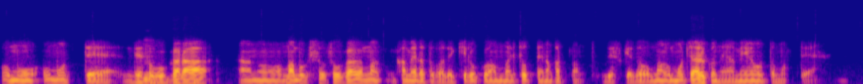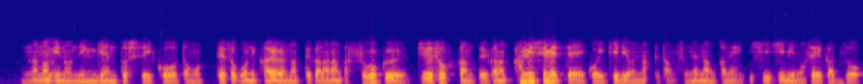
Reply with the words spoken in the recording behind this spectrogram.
思う思って、で、そこから、あのまあ、僕そ、そこからまあカメラとかで記録はあんまり撮ってなかったんですけど、まあ、持ち歩くのやめようと思って、生身の人間としていこうと思って、そこに通うようになってから、なんかすごく充足感というか、なんか噛みしめてこう生きるようになってたんですよね、なんかね、日々の生活を。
